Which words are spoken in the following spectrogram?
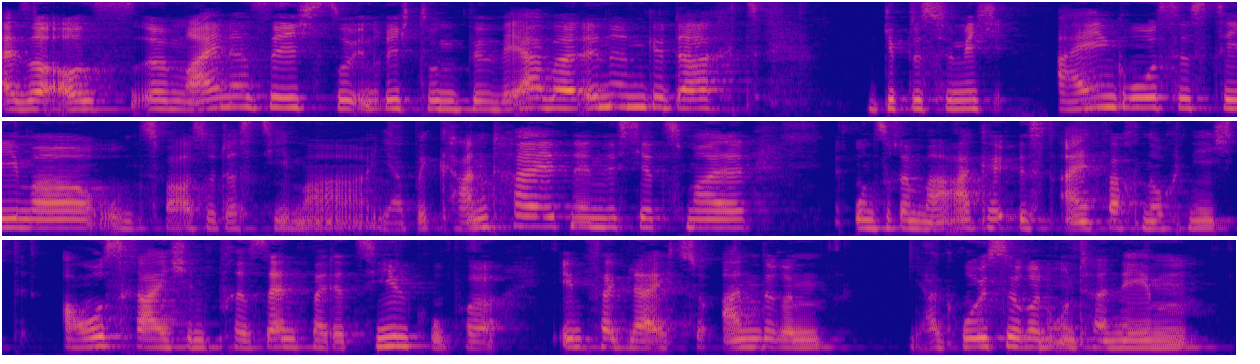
Also aus äh, meiner Sicht, so in Richtung BewerberInnen gedacht, gibt es für mich ein großes Thema und zwar so das Thema ja, Bekanntheit, nenne ich es jetzt mal. Unsere Marke ist einfach noch nicht ausreichend präsent bei der Zielgruppe im Vergleich zu anderen, ja, größeren Unternehmen.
